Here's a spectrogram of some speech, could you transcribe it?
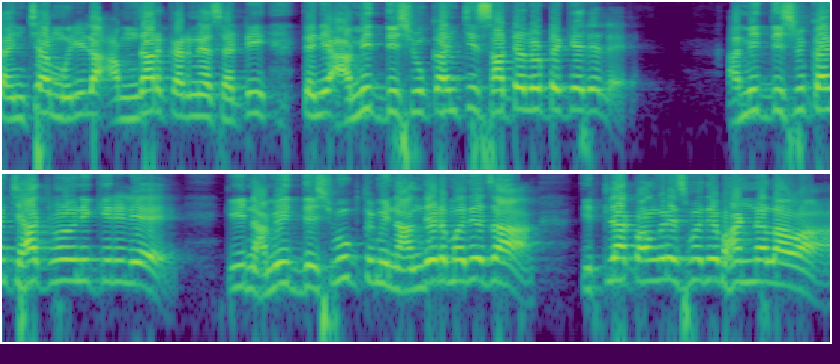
त्यांच्या मुलीला आमदार करण्यासाठी त्यांनी अमित देशमुखांची साठलोट केलेलं आहे. अमित देशमुखांची हातमिळवणी केलेली आहे की अमित देशमुख तुम्ही नांदेडमध्ये जा तिथल्या काँग्रेसमध्ये भांडणं लावा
